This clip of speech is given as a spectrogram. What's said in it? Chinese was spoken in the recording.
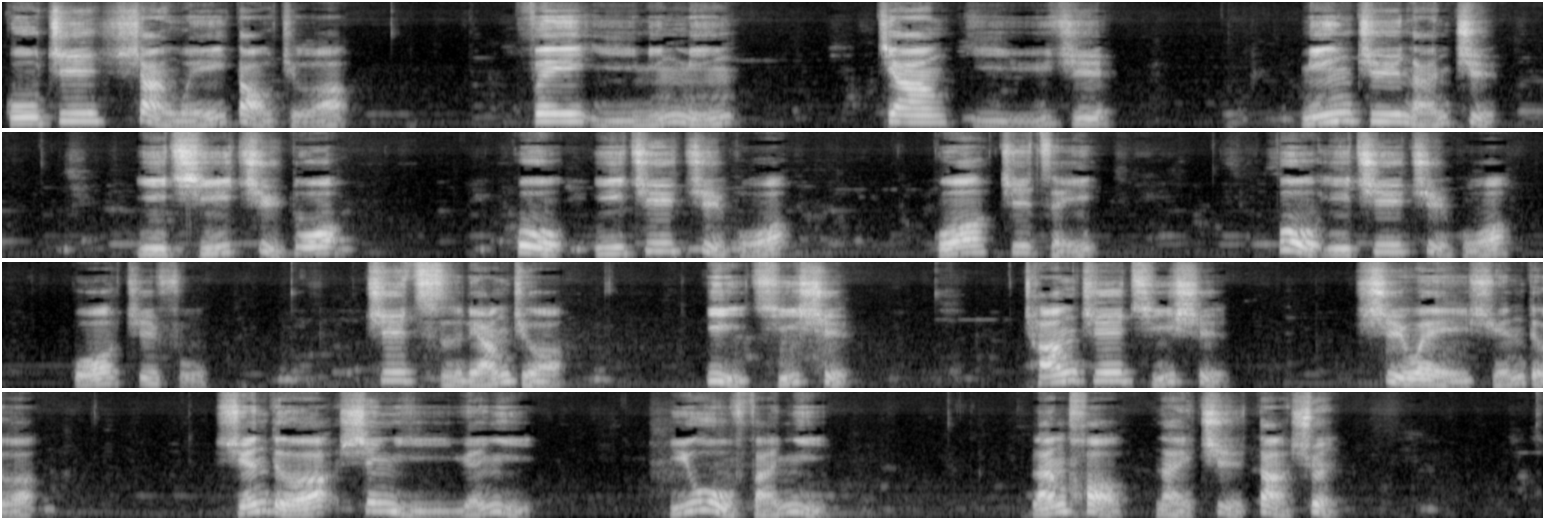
古之善为道者，非以明民。将以愚之，民之难治，以其智多。故以知治国，国之贼；不以知治国，国之福。知此两者，亦其事。常知其事。是谓玄德。玄德深以远矣，于物反矣，然后乃至大顺。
